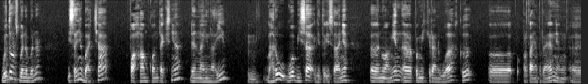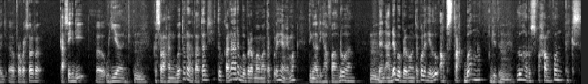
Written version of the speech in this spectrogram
Gue tuh Hmm. harus bener-bener istilahnya baca paham konteksnya dan lain-lain Hmm. baru gue bisa gitu istilahnya eh, nuangin eh, pemikiran gue ke eh, pertanyaan-pertanyaan yang eh, eh, profesor kasih di eh, ujian gitu. Hmm. kesalahan gue tuh rata-rata di situ karena ada beberapa mata kuliah yang emang tinggal dihafal doang Hmm. dan ada beberapa mata kuliah yang lu abstrak banget gitu Hmm. lu harus paham konteks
